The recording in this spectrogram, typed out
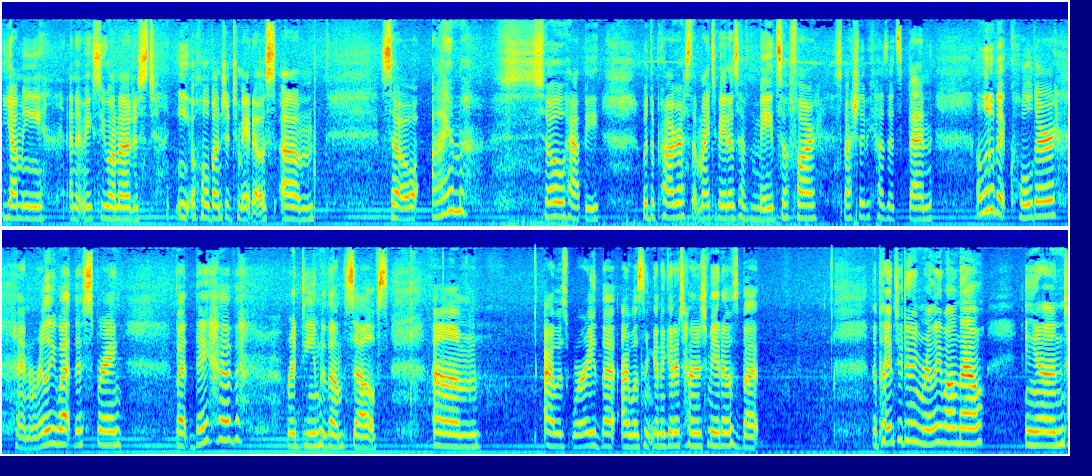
yummy and it makes you want to just eat a whole bunch of tomatoes. Um, so I'm so happy with the progress that my tomatoes have made so far, especially because it's been a little bit colder and really wet this spring, but they have redeemed themselves. Um, I was worried that I wasn't going to get a ton of tomatoes, but the plants are doing really well now, and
